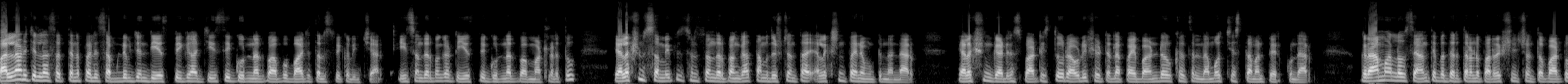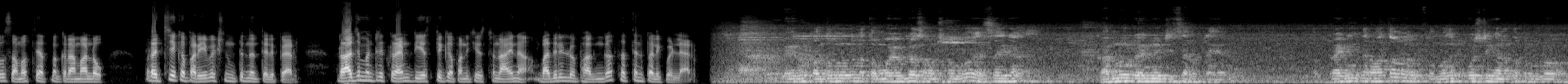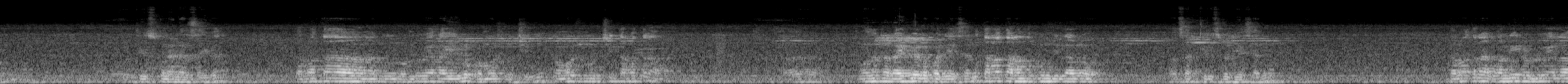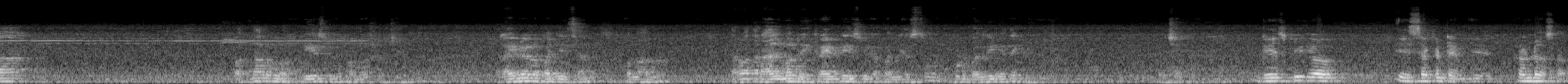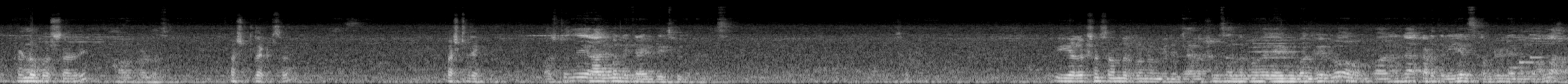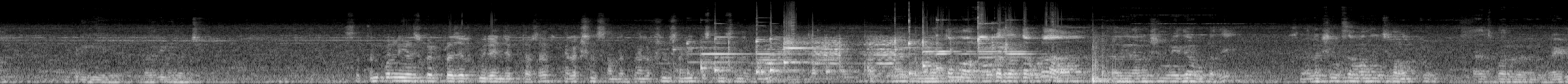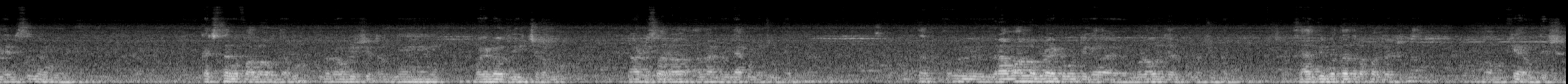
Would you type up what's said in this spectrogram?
పల్నాడు జిల్లా Sattenapalli sub division డీఎస్పీగా GC Gurunath Babu బాధ్యతలు స్వీకరించారు. ఈ సందర్భంగా డీఎస్పీ గురునాథ్ బాబు మాట్లాడుతూ ఎలక్షన్ సమీపిస్తున్న సందర్భంగా తమ దృష్టంతా ఎలక్షన్ పైన ఉంటుందన్నారు. ఎలక్షన్ గైడెన్స్ పాటిస్తూ రౌడీ షీటర్లపై బండోర్ కేసులు నమోదు చేస్తామని పేర్కొన్నారు. గ్రామాల్లో శాంతి భద్రతలను పరిరక్షించడంతో పాటు సమస్యాత్మక గ్రామాల్లో ప్రత్యేక పర్యవేక్షణ ఉంటుందని తెలిపారు. రాజమండ్రి క్రైమ్ డీఎస్పీగా పనిచేస్తున్న ఆయన బదిలీలో భాగంగా సత్తెనపల్లికి వెళ్ళారు. నేను పంతొమ్మిది వందల తొంభై ఒకటో సంవత్సరంలో ఎస్ఐగా కర్నూలు రైలు నుంచి సెలెక్ట్ అయ్యాను. ట్రైనింగ్ తర్వాత మొదటి పోస్టింగ్ అనంతపురంలో తీసుకున్నాను ఎస్ఐగా తర్వాత నాకు రెండు వేల ఐదులో ప్రమోషన్ వచ్చింది. ప్రమోషన్ వచ్చిన తర్వాత మొదట రైల్వేలో పనిచేశాను. తర్వాత అనంతపురం జిల్లాలో సర్కిల్స్లో చేశాను. తర్వాత నాకు మళ్ళీ రెండు వేల పద్నాలుగులో డిఎస్పీకి ప్రమోషన్ వచ్చింది. రైల్వేలో పనిచేశాను కొన్నాళ్ళు. తర్వాత రాజమండ్రి క్రైమ్ డిఎస్పీగా పనిచేస్తూ ఇప్పుడు బదిలీ మీద ఇక్కడికి వచ్చాను డిఎస్పీగా ఈ సెకండ్ టైం రెండో సార్ రెండో పోస్ట్ సార్ అవును రెండో సార్. ఫస్ట్ దగ్గర సార్. ఫస్ట్ దగ్గర. ఫస్ట్ది రాజమండ్రి క్రైమ్ డిఎస్పీగా పనిచేస్తాను ఈ ఎలక్షన్ సందర్భంగా మీరు ఎలక్షన్ సందర్భంగా జరిగిన బదిలీలో భాగంగా అక్కడ త్రీ ఇయర్స్ కంప్లీట్ అయిన వల్ల ఇక్కడికి బదిలీ మీద వచ్చాను సత్తనపల్లి నియోజకవర్గ ప్రజలకు మీరు ఏం చెప్తారు సార్? ఎలక్షన్ సందర్భం ఎలక్షన్ సమీపిస్తున్న సందర్భంగా? మొత్తం మా ఫోకస్ అంతా కూడా ఎలక్షన్ మీదే ఉంటుంది. ఎలక్షన్కి సంబంధించిన work as per guidelines మేము ఖచ్చితంగా ఫాలో అవుతాము. రౌడీ షీటర్ని మైలో తీయించడము నాటు సారా అలాంటివి లేకుండా చూడటం గ్రామాల్లో కూడా ఎటువంటి గొడవలు జరగకుండా చూడటం శాంతి భద్రతల పరిరక్షణ మా ముఖ్య ఉద్దేశం.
